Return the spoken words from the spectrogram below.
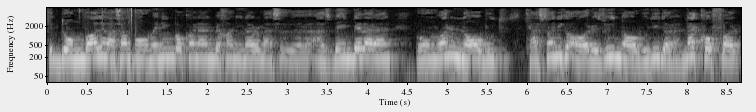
که دنبال مثلا مؤمنین بکنن بخوان اینا رو از بین ببرن به عنوان نابود کسانی که آرزوی نابودی دارن نه کفار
